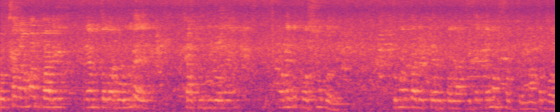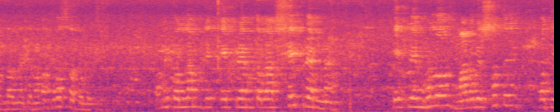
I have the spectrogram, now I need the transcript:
তো আমার বাড়ি প্রেমতলা বললে ছাত্র জীবনে অনেকে প্রশ্ন করে, তোমার বাড়ির প্রেমতলা, এটা কেমন শব্দ? নামটা বদলাও না কেন? আমার বসরা বলেছে। আমি বললাম যে, এই প্রেমতলা সেই প্রেম না। এই প্রেম হলো মানবের সাথে অতি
